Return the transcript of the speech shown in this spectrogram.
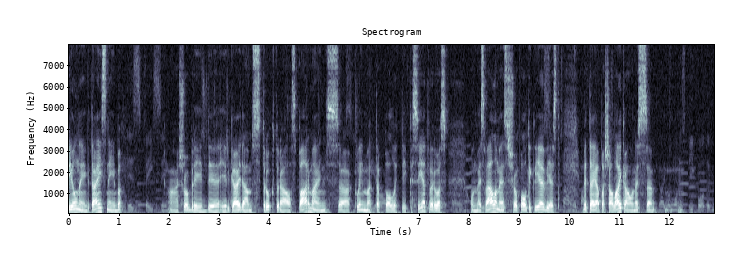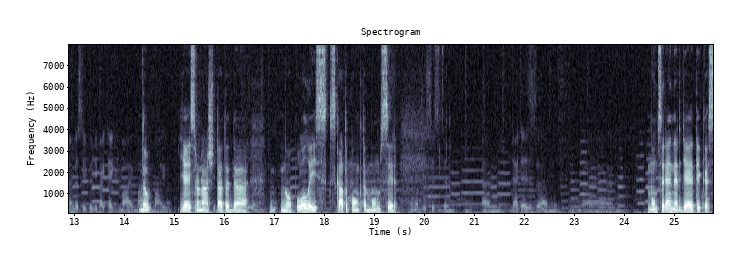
pilnīga taisnība. Šobrīd ir gaidāmas struktūrāls pārmaiņas klimata politikas ietveros, un mēs vēlamies šo politiku ieviest, bet tajā pašā laikā, un es, nu, ja es runāšu tātad no polijas skatu punkta, mums ir mums ir enerģētikas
